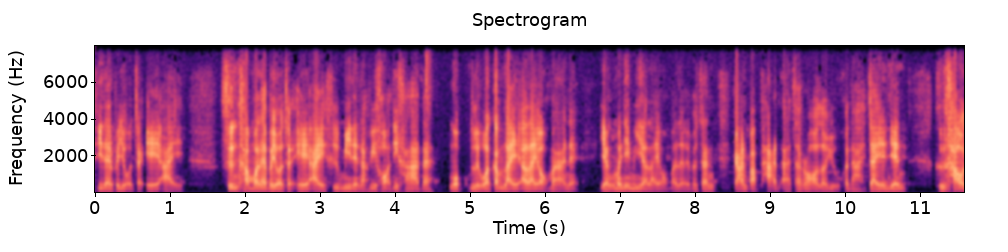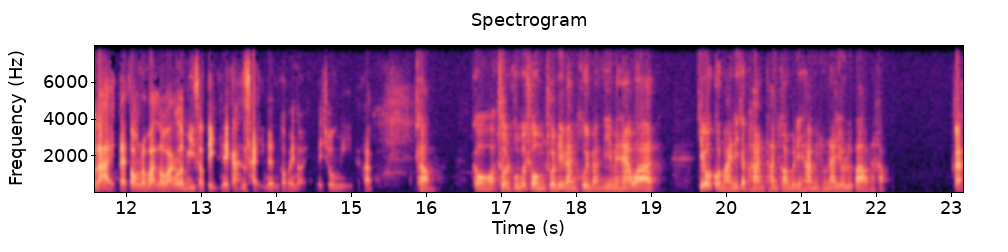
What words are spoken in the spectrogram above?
ที่ได้ประโยชน์จาก AI ซึ่งคำว่าได้ประโยชน์จาก AI คือมีแต่นักวิเคราะห์ที่คาดนะ งบหรือว่ากำไรอะไรออกมาเนี่ย ยังไม่ได้มีอะไรออกมาเลย เพราะฉะนั้นการปรับฐานอาจจะรอเราอยู่ก็ได้ ใจเย็นๆ คือเข้าได้ แต่ต้องระมัดระวังและมีสติในการใส่เงินเข้าไปหน่อยในช่วงนี้นะครับ ครับ ก็ชวนคุณผู้ชมชวนที่แบงค์คุยแบบนี้ไหมฮะว่าคิดว่ากฎหมายนี้จะผ่านทันก่อนวันที่5มิถุนายนหรือเปล่านะครับอะ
